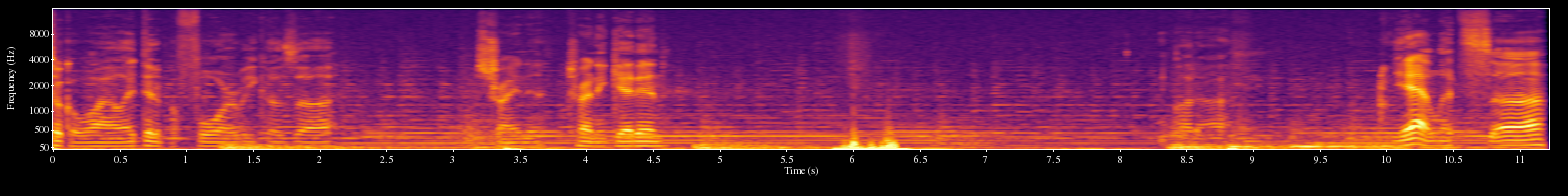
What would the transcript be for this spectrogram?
Took a while. I did it before because uh, I was trying to trying to get in. But uh, yeah, let's uh,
